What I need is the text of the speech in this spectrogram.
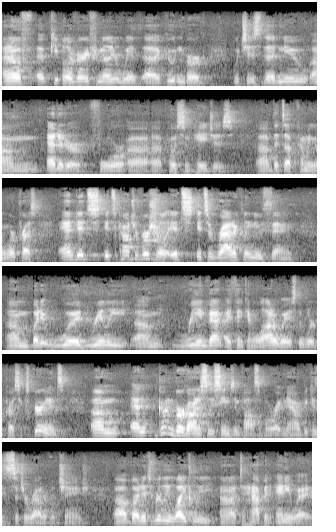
I don't know if uh, people are very familiar with uh, Gutenberg, which is the new um, editor for uh, uh, posts and pages um, that's upcoming in WordPress. And it's, it's controversial. It's, it's a radically new thing. Um, but it would really um, reinvent, I think, in a lot of ways, the WordPress experience. Um, and Gutenberg honestly seems impossible right now because it's such a radical change. Uh, but it's really likely uh, to happen anyway,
